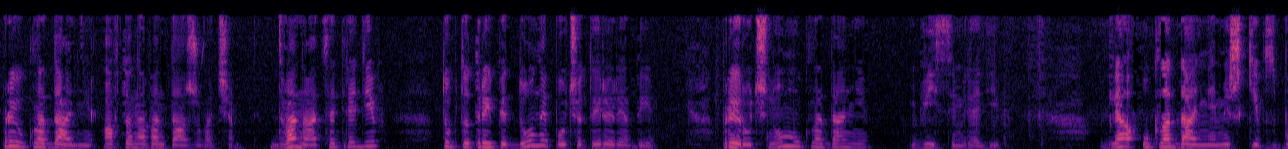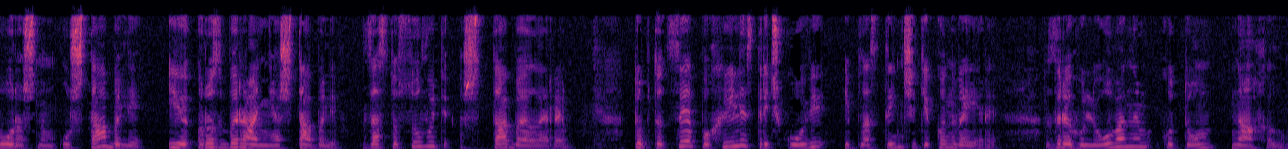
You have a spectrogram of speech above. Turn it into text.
при укладанні автонавантажувача 12 рядів, тобто 3 піддони по 4 ряди. При ручному укладанні 8 рядів. Для укладання мішків з борошном у штабелі і розбирання штабелів застосовують штабелери, тобто це похилі стрічкові і пластинчаті конвейери з регульованим кутом нахилу,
